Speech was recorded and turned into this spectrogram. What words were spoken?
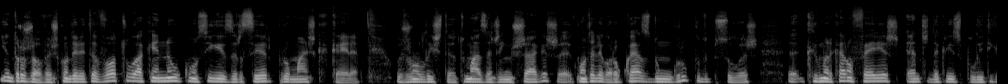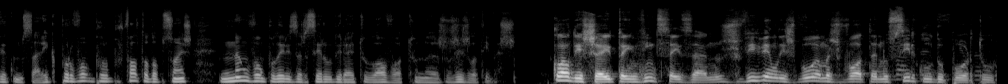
E entre os jovens com direito a voto, há quem não o consiga exercer por mais que queira. O jornalista Tomás Anjinho Chagas eh, conta-lhe agora o caso de um grupo de pessoas eh, que marcaram férias antes da crise política começar e que, por, por, por falta de opções, não vão poder exercer o direito ao voto nas legislativas. Cláudia Cheio tem 26 anos, vive em Lisboa, mas vota no Círculo do Porto.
